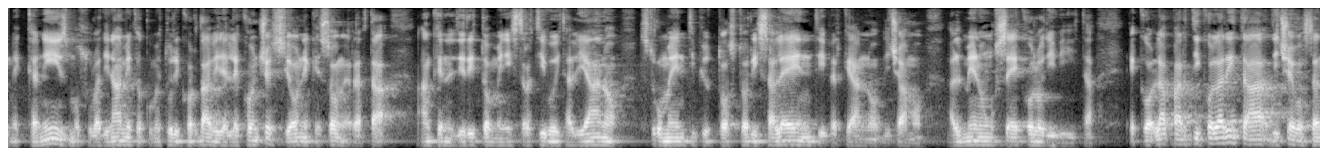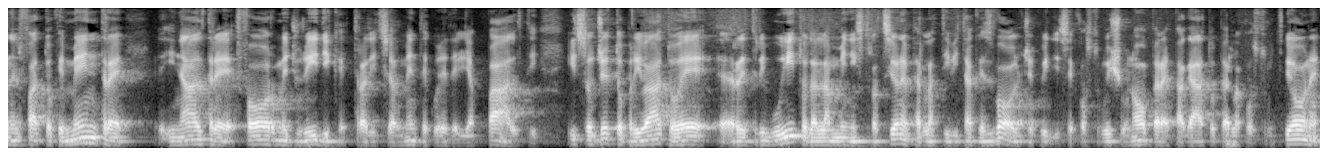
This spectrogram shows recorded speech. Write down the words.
meccanismo, sulla dinamica, come tu ricordavi, delle concessioni, che sono in realtà anche nel diritto amministrativo italiano strumenti piuttosto risalenti, perché hanno, diciamo, almeno un secolo di vita. Ecco, la particolarità, dicevo, sta nel fatto che mentre in altre forme giuridiche, tradizionalmente quelle degli appalti, il soggetto privato è eh, retribuito dall'amministrazione per l'attività che svolge, quindi se costruisce un'opera è pagato per la costruzione,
